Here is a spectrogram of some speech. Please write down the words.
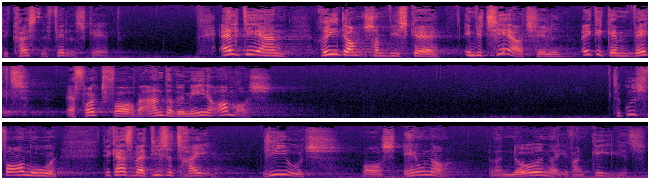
det kristne fællesskab. Alt det er en rigdom, som vi skal invitere til, ikke gennem vægt af frygt for, hvad andre vil mene om os. Så Guds formue, det kan altså være disse tre. Livet, vores evner, eller nåden og evangeliet.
